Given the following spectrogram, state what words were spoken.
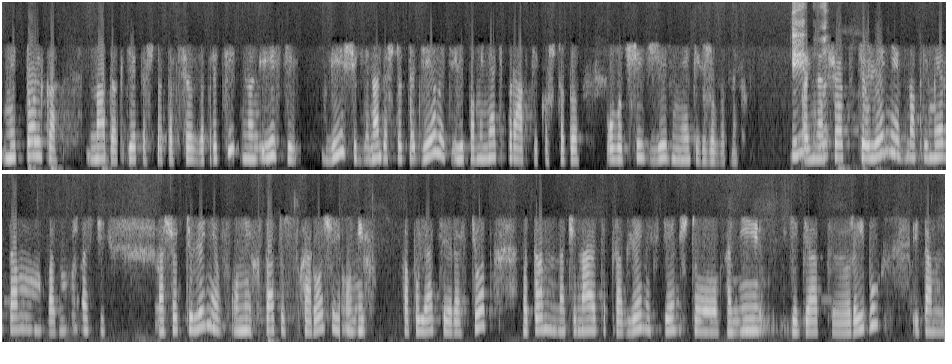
не только надо где-то что-то все запретить, но есть и вещи, где надо что-то делать или поменять практику, чтобы улучшить жизнь этих животных. И а вот... насчет тюленей, например, там возможности Насчет тюленев, у них статус хороший, у них популяция растет, но там начинаются проблемы с тем, что они едят э, рыбу, и там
